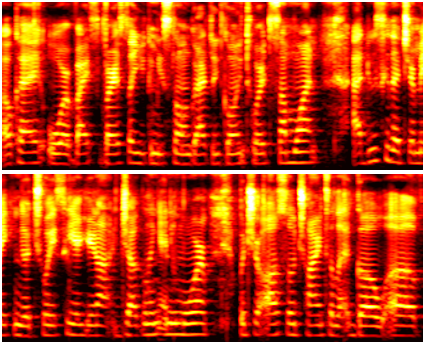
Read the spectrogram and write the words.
okay? Or vice versa you can be slow and gradually going towards someone. I do see that you're making a choice here. You're not juggling anymore but you're also trying to let go of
